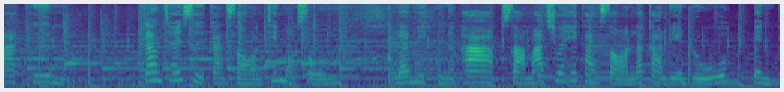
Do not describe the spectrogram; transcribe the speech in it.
มากขึ้น การใช้สื่อการสอนที่เหมาะสม และมีคุณภาพสามารถช่วยให้การสอนและการเรียนรู้ เป็นไป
